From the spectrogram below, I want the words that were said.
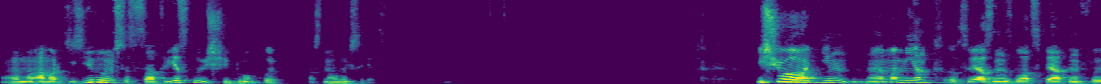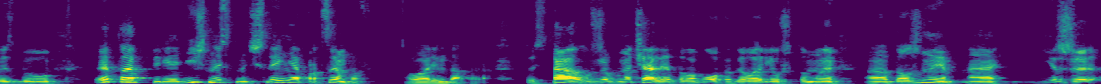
мы амортизируемся с соответствующей группы основных средств. Еще один э, момент, связанный с 25-м ФСБУ, это периодичность начисления процентов у арендатора. То есть я уже в начале этого блока говорил, что мы э, должны э, еже,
